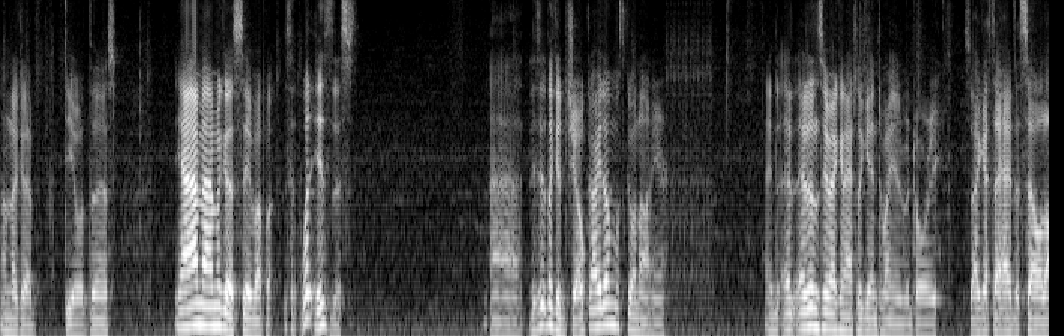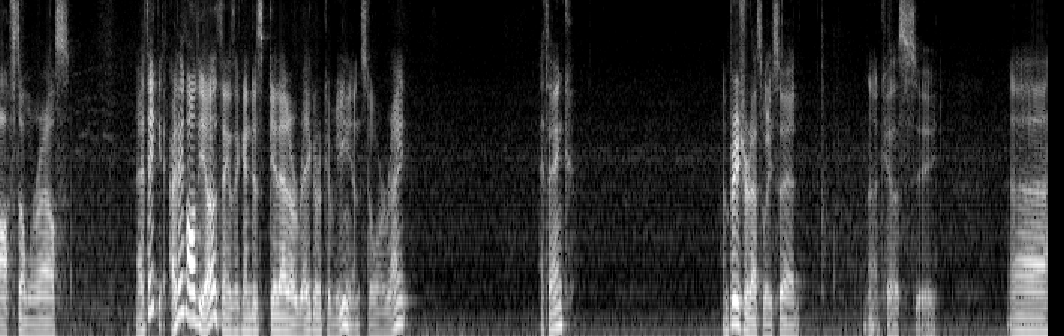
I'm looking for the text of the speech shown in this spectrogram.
I'm not gonna deal with this. Yeah, I'm. I'm gonna save up. What is this? Uh, is it like a joke item? What's going on here? It, it, it doesn't seem I can actually get into my inventory. So I guess I had to sell it off somewhere else. I think I think all the other things I can just get at a regular convenience store, right? I think. I'm pretty sure that's what he said. Okay, let's see. Uh,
